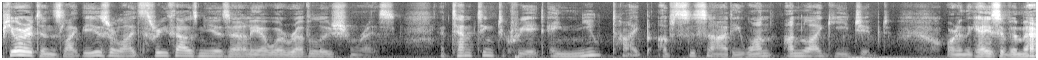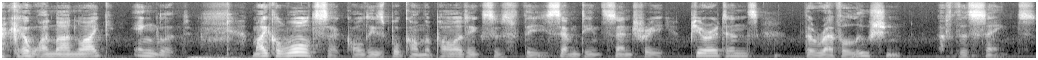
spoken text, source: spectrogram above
Puritans, like the Israelites 3,000 years earlier, were revolutionaries, attempting to create a new type of society, one unlike Egypt, or in the case of America, one unlike England. Michael Walzer called his book on the politics of the 17th century Puritans The Revolution of the Saints.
